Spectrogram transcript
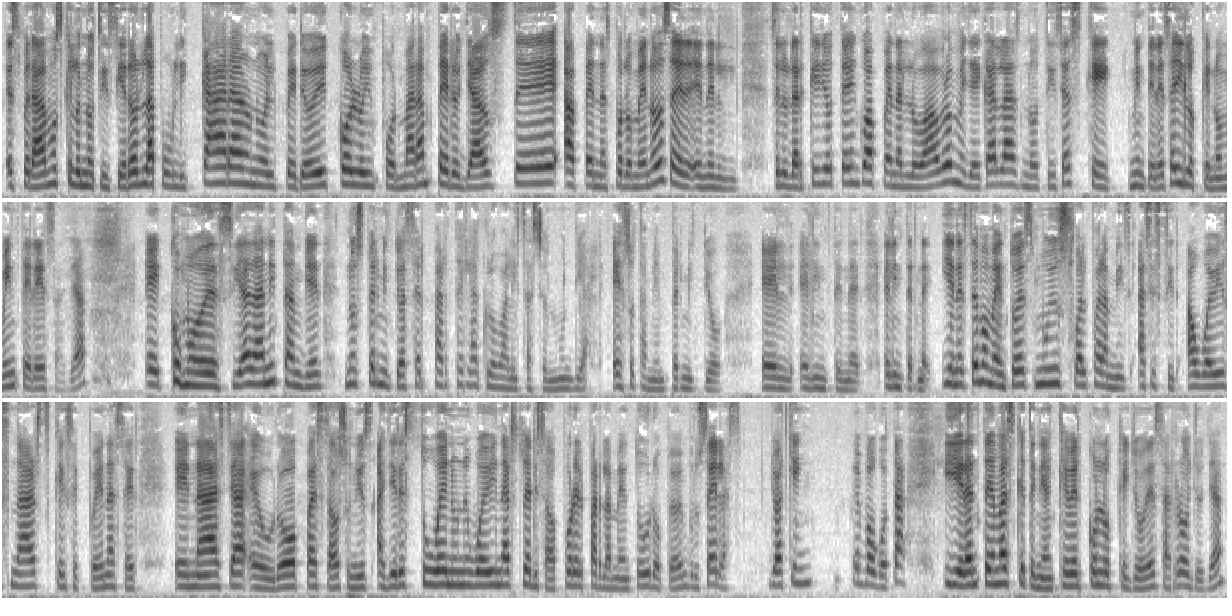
esperábamos que los noticieros la publicaran o el periódico lo informaran, pero ya usted apenas, por lo menos en, el celular que yo tengo, apenas lo abro, me llegan las noticias que me interesan y lo que no me interesa, ¿ya? Eh, como decía Dani, también nos permitió hacer parte de la globalización mundial. Eso también permitió el, el, internet, el Internet. Y en este momento es muy usual para mí asistir a webinars que se pueden hacer en Asia, Europa, Estados Unidos. Ayer estuve en un webinar realizado por el Parlamento Europeo en Bruselas. Yo aquí en, en Bogotá. Y eran temas que tenían que ver con lo que yo desarrollo, ¿ya?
